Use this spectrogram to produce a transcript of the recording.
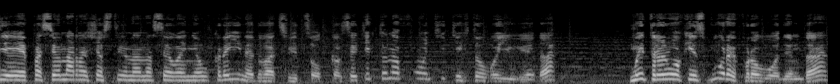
е, пасіонарна частина населення України 20%. Це ті, хто на фронті, ті, хто воює. Да? Ми три роки збори проводимо, да?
